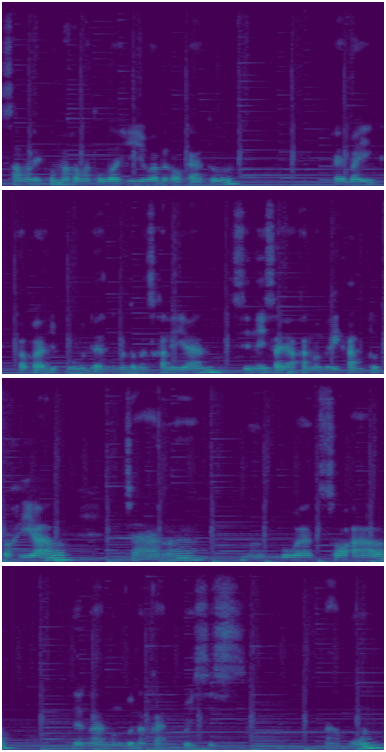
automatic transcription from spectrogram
Assalamualaikum warahmatullahi wabarakatuh. Oke, baik Bapak, Ibu, dan teman-teman sekalian. Di sini saya akan memberikan tutorial cara membuat soal dengan menggunakan quizzes. Namun,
